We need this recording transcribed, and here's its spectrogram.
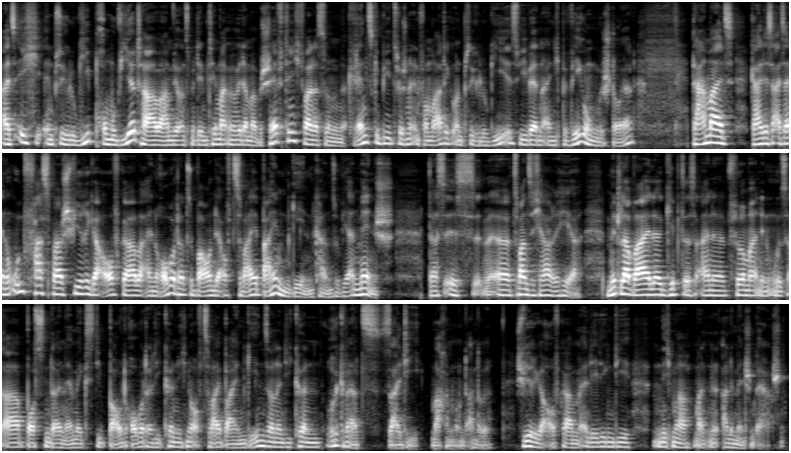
Als ich in Psychologie promoviert habe, haben wir uns mit dem Thema immer wieder mal beschäftigt, weil das so ein Grenzgebiet zwischen Informatik und Psychologie ist. Wie werden eigentlich Bewegungen gesteuert? Damals galt es als eine unfassbar schwierige Aufgabe, einen Roboter zu bauen, der auf zwei Beinen gehen kann, so wie ein Mensch. Das ist äh, 20 Jahre her. Mittlerweile gibt es eine Firma in den USA, Boston Dynamics, die baut Roboter, die können nicht nur auf zwei Beinen gehen, sondern die können rückwärts Salti machen und andere schwierige Aufgaben erledigen, die nicht mal alle Menschen beherrschen.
